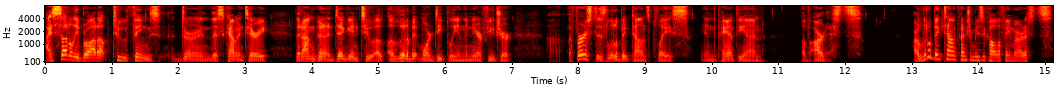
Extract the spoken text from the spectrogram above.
I subtly brought up two things during this commentary that I'm going to dig into a, a, little bit more deeply in the near future. Uh, the first is Little Big Town's place in the pantheon of artists. Are Little Big Town Country Music Hall of Fame artists?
